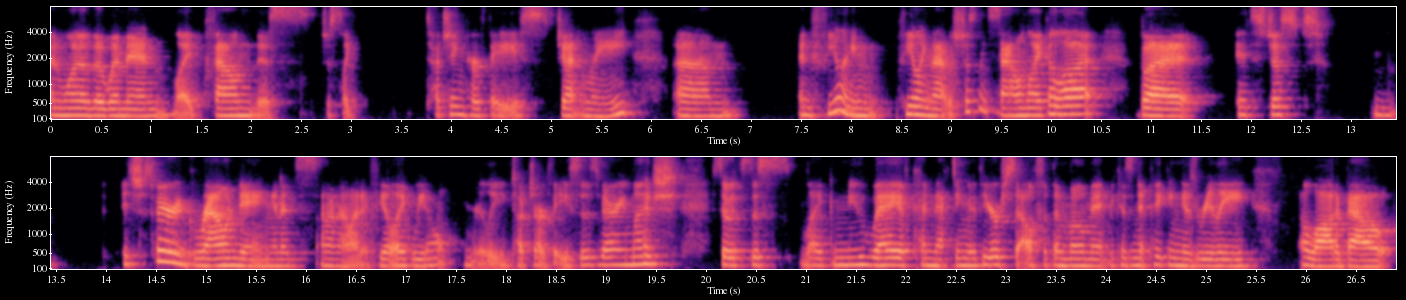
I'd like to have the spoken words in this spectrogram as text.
And one of the women like found this just like touching her face gently um, and feeling feeling that which doesn't sound like a lot but it's just it's just very grounding and it's i don't know i feel like we don't really touch our faces very much. So it's this like new way of connecting with yourself at the moment because nitpicking is really a lot about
